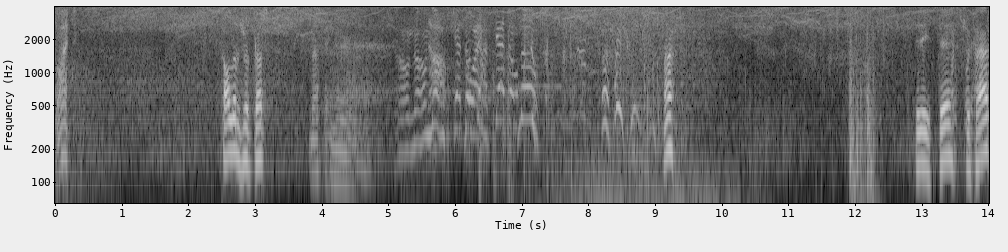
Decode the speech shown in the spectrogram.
What? Saldırın çocuklar. Nothing. No, no, no! Get away! Get away! No! Biri gitti. Süper.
